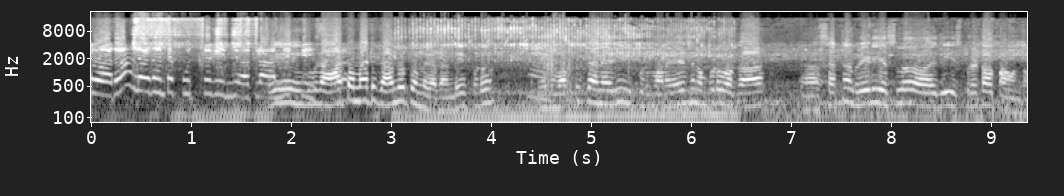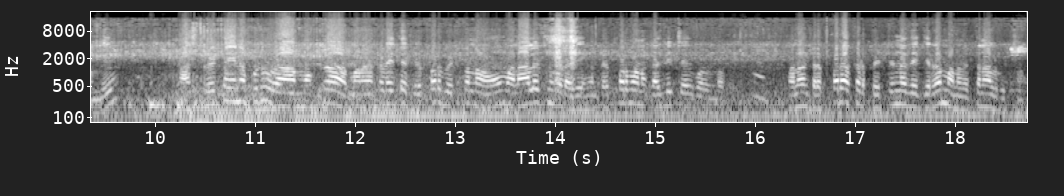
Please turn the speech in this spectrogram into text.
ద్వారా? లేదంటే పుచ్చగింజ అట్లా ఇప్పుడు ఆటోమేటిక్ అందుతుంది కదండి. ఇప్పుడు మీకు మొక్కకి అనేది ఇప్పుడు మనం వేసినప్పుడు ఒక సర్టన్ రేడియస్లో ఇది స్ప్రెడ్ అవుతూ ఉంటుంది. ఆ స్ప్రెడ్ అయినప్పుడు ఆ మొక్క మనం ఎక్కడైతే డ్రిప్పర్ పెట్టుకున్నామో మన ఆలోచన కూడా అది. డ్రిప్పర్ మనం కదిలించేది కూడా ఉండదు. మనం డ్రిప్పర్ అక్కడ పెట్టిన దగ్గర మనం విత్తనాలు కూర్చాం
